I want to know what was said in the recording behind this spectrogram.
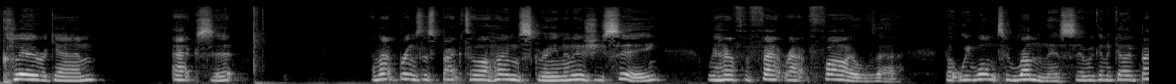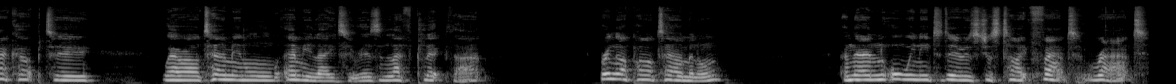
clear again, exit, and that brings us back to our home screen. And as you see, we have the FATRAT file there but we want to run this so we're going to go back up to where our terminal emulator is and left click that. Bring up our terminal. And then all we need to do is just type fat rat.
